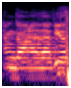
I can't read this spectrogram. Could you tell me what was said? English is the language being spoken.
I'm gonna love you.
